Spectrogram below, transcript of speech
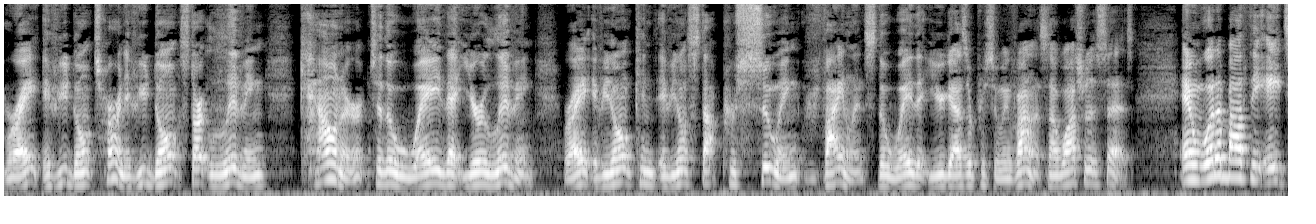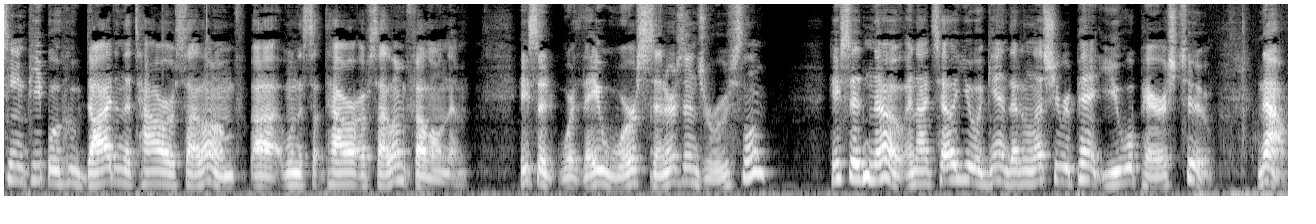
right? If you don't turn, if you don't start living counter to the way that you're living, right? If you don't con- if you don't stop pursuing violence the way that you guys are pursuing violence. Now watch what it says. And what about the 18 people who died in the Tower of Siloam uh, when the Tower of Siloam fell on them? He said, Were they worse sinners in Jerusalem? He said, No, and I tell you again that unless you repent, you will perish too. Now,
